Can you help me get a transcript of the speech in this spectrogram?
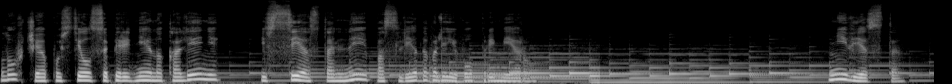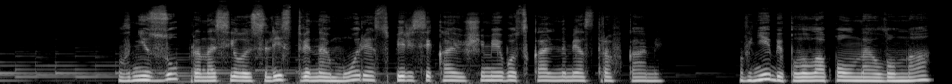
Ловчий опустился перед ней на колени, и все остальные последовали его примеру. Невеста. Внизу проносилось лиственное море с пересекающими его скальными островками. В небе плыла полная луна,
